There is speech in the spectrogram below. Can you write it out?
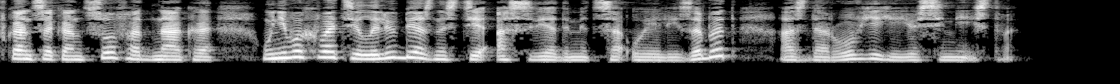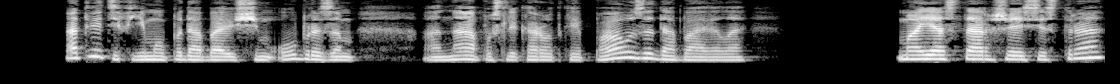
В конце концов, однако, у него хватило любезности осведомиться у Элизабет о здоровье ее семейства. Ответив ему подобающим образом, она после короткой паузы добавила: "Моя старшая сестра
